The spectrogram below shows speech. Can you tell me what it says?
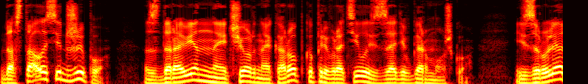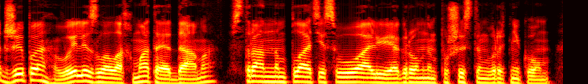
Досталось и джипу. Здоровенная черная коробка превратилась сзади в гармошку. Из-за руля джипа вылезла лохматая дама в странном платье с вуалью и огромным пушистым воротником —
